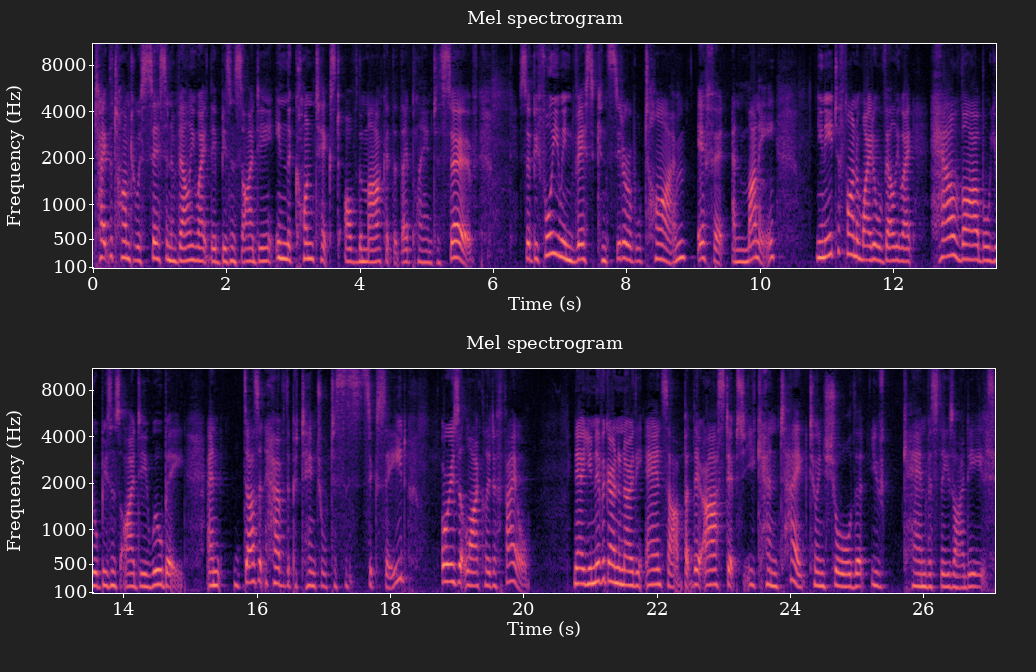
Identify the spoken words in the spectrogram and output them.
take the time to assess and evaluate their business idea in the context of the market that they plan to serve. So before you invest considerable time, effort, and money, you need to find a way to evaluate how viable your business idea will be and does it have the potential to su- succeed or is it likely to fail? Now, you're never going to know the answer, but there are steps you can take to ensure that you've canvassed these ideas.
